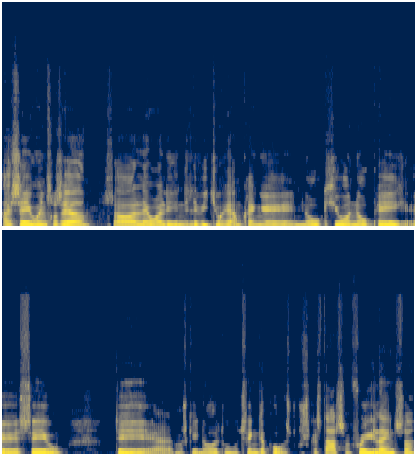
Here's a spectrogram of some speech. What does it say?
Hej SEO-interesseret, så laver jeg lige en lille video her omkring øh, No Cure, No Pay øh, SEO. Det er måske noget, du tænker på, hvis du skal starte som freelancer,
